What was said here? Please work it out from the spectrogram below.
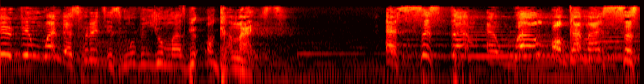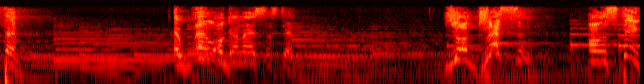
even when the spirit is moving, you must be organized. a system, a well organized system. A well organized system. Your dressing on stage,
